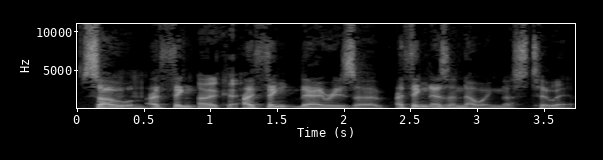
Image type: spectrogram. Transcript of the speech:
so I think Okay. I think there is a I think there's a knowingness to it.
